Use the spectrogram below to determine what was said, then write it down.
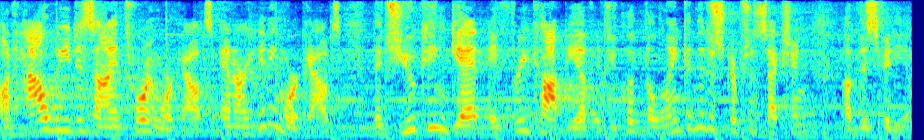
on how we design throwing workouts and our hitting workouts that you can get a free copy of if you click the link in the description section of this video.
